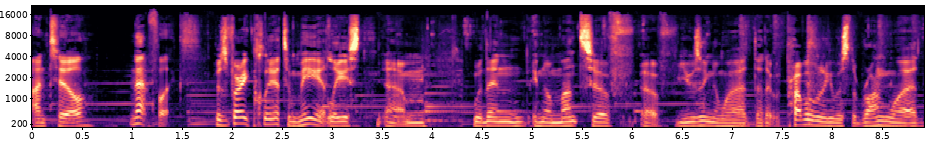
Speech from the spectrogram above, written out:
Until Netflix. It was very clear to me, at least, um, within you know months of, of using the word, that it probably was the wrong word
